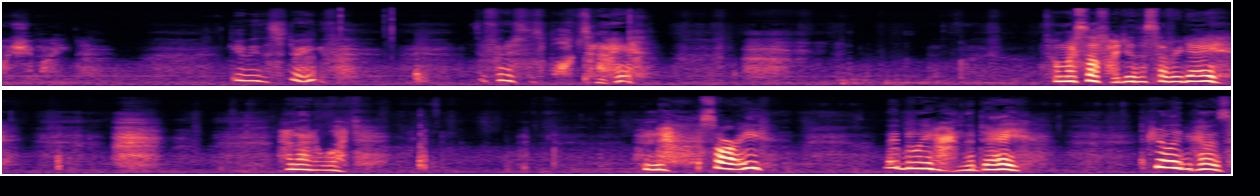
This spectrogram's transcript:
Wish I might. Give me the strength to finish this walk tonight. Tell myself I do this every day, no matter what. And uh, sorry, they've been later in the day, purely because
